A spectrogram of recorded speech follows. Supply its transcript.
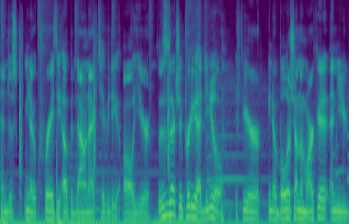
and just, you know, crazy up and down activity all year. So this is actually pretty ideal if you're, you know, bullish on the market and you,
